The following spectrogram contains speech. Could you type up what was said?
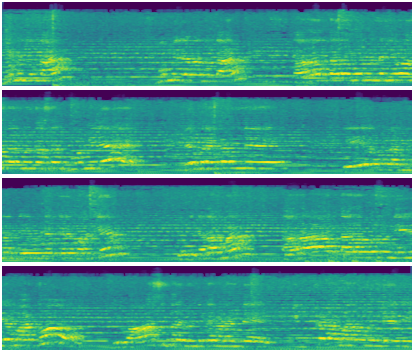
భూమి ఉందా? భూమి మీద ఏమైనా ఉందా? తరతరము నుండి నివాసం అసలు భూమిదే దేవుడు ఎక్కడుంది దేవుడు అన్న దేవుడి దగ్గర మనకి ఉంది కదమ్మా. తరతరములు నీవే మాకు నివాసులు ఎందుకన్నాడంటే ఇక్కడ మనం ఉండేది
